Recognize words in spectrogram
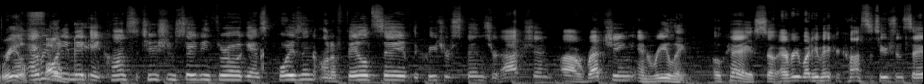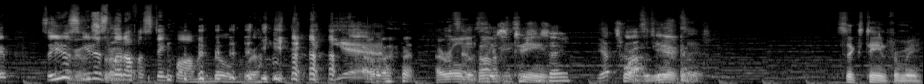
real. Uh, everybody funky. make a Constitution saving throw against poison. On a failed save, the creature spends your action uh, retching and reeling. Okay, so everybody make a Constitution save. So you just you just let throwing off a stink bomb in the middle of the room. yeah. I rolled a Constitution 16. save? yep, That's right, Constitution yeah. save. 16 for me.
